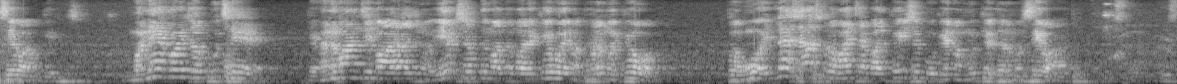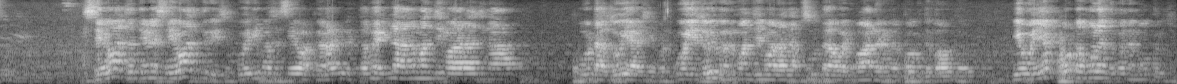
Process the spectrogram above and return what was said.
સેવાનું કીધું છે. મને કોઈ જો પૂછે કે હનુમાનજી મહારાજનો એક શબ્દમાં તમારે કેવો એનો ધર્મ કયો? તો હું એટલા શાસ્ત્રો વાંચ્યા બાદ કહી શકું કે એનો મુખ્ય ધર્મ સેવા હતો. સેવા જ, તેણે સેવા જ કરી છે. કોઈની પાસે સેવા કરાવી. તમે એટલા હનુમાનજી મહારાજના ફોટા જોયા છે, પણ કોઈ જોયું હનુમાનજી મહારાજ આમ સુતા હોય વાંદરને પગ દબાવતા હોય? એવો એક ફોટો મળે તો મને મોકલજો.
